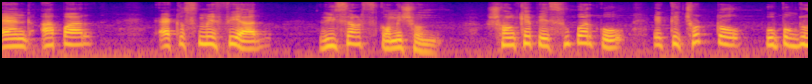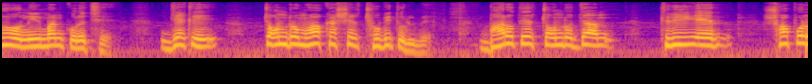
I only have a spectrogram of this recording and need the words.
and upper atmosphere research commission সংক্ষেপে সুপারকো একটি ছোট্ট উপগ্রহ নির্মাণ করেছে, যেটি চন্দ্র মহাকাশের ছবি তুলবে। ভারতের চন্দ্রযান থ্রি এর সফল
